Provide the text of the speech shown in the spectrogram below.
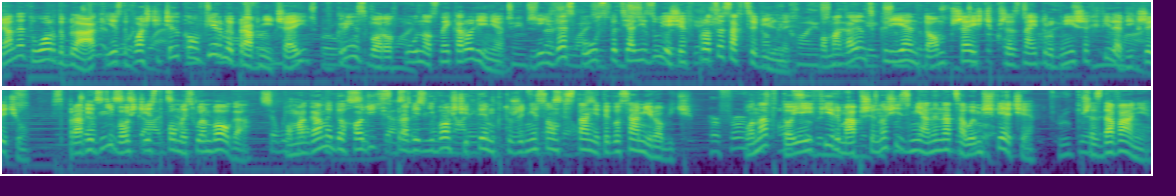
Janet Ward Black jest właścicielką firmy prawniczej w Greensboro w północnej Karolinie. Jej zespół specjalizuje się w procesach cywilnych, pomagając klientom przejść przez najtrudniejsze chwile w ich życiu. Sprawiedliwość jest pomysłem Boga. Pomagamy dochodzić sprawiedliwości tym, którzy nie są w stanie tego sami robić. Ponadto jej firma przynosi zmiany na całym świecie przez dawanie.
